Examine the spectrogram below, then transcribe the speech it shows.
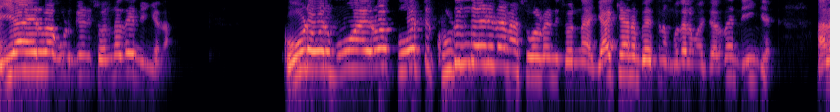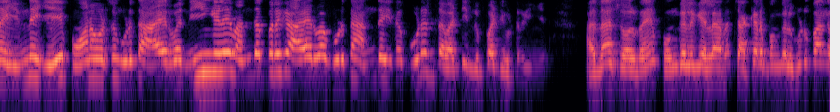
ஐயாயிரம் ரூபாய் கொடுக்குன்னு சொன்னதே நீங்க தான். கூட ஒரு மூவாயிரம் ரூபாய் போட்டு கொடுங்கன்னு தான் நான் சொல்றேன்னு சொன்னேன் வியாக்கியானம் பேசின முதலமைச்சர் தான் நீங்க. ஆனா இன்னைக்கு போன வருஷம் கொடுத்த ஆயிரம் ரூபாய் நீங்களே வந்த பிறகு ஆயிரம் ரூபாய் கொடுத்த அந்த இதை கூட இந்த வட்டி நிப்பாட்டி விட்டுருக்கீங்க. அதுதான் சொல்றேன் பொங்கலுக்கு எல்லாரும் சக்கரை பொங்கல் கொடுப்பாங்க.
